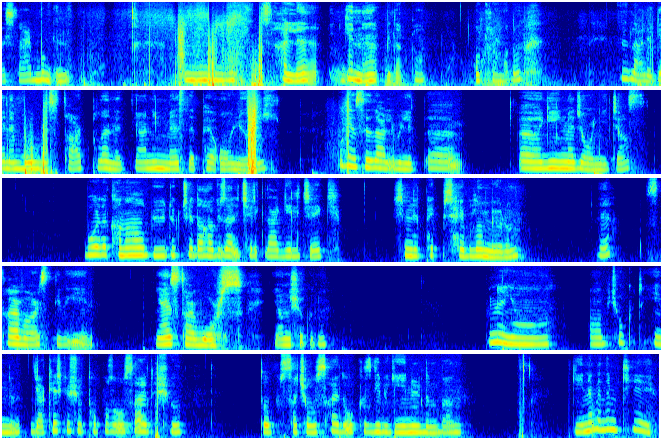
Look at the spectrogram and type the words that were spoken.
arkadaşlar bugün ım, sizlerle yine bir dakika oturamadım. Sizlerle gene Movie Star Planet yani MSP oynuyoruz. Bugün sizlerle birlikte e, giyinmece oynayacağız. Bu arada kanal büyüdükçe daha güzel içerikler gelecek. Şimdilik pek bir şey bulamıyorum. Ne? Star Wars gibi giyin. Yani Star Wars. Yanlış okudum. Bu ne ya? Abi çok kötü giyindim. Ya keşke şu topuz olsaydı şu. Topuz saç olsaydı o kız gibi giyinirdim ben. Giyinemedim ki.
